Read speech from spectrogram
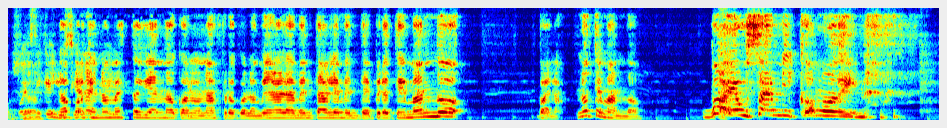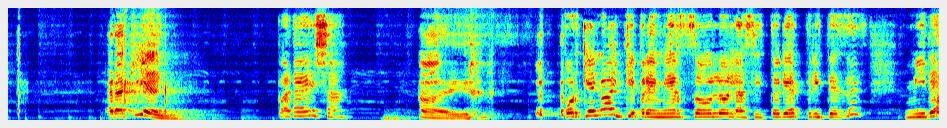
O sea, decir que es No, Luciana porque no me estoy viendo con un afrocolombiano, lamentablemente. Pero te mando. Bueno, no te mando. Voy a usar mi comodín ¿Para quién? para ella. Ay, Porque no hay que premiar solo las historias tristes. Es, mirá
